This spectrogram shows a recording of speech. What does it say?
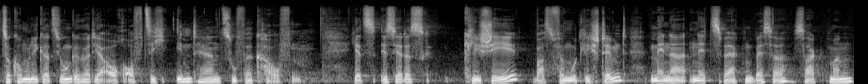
Zur Kommunikation gehört ja auch oft, sich intern zu verkaufen. Jetzt ist ja das Klischee, was vermutlich stimmt, Männer netzwerken besser, sagt man,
